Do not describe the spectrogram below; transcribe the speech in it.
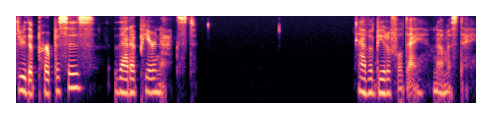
through the purposes that appear next. Have a beautiful day. Namaste.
